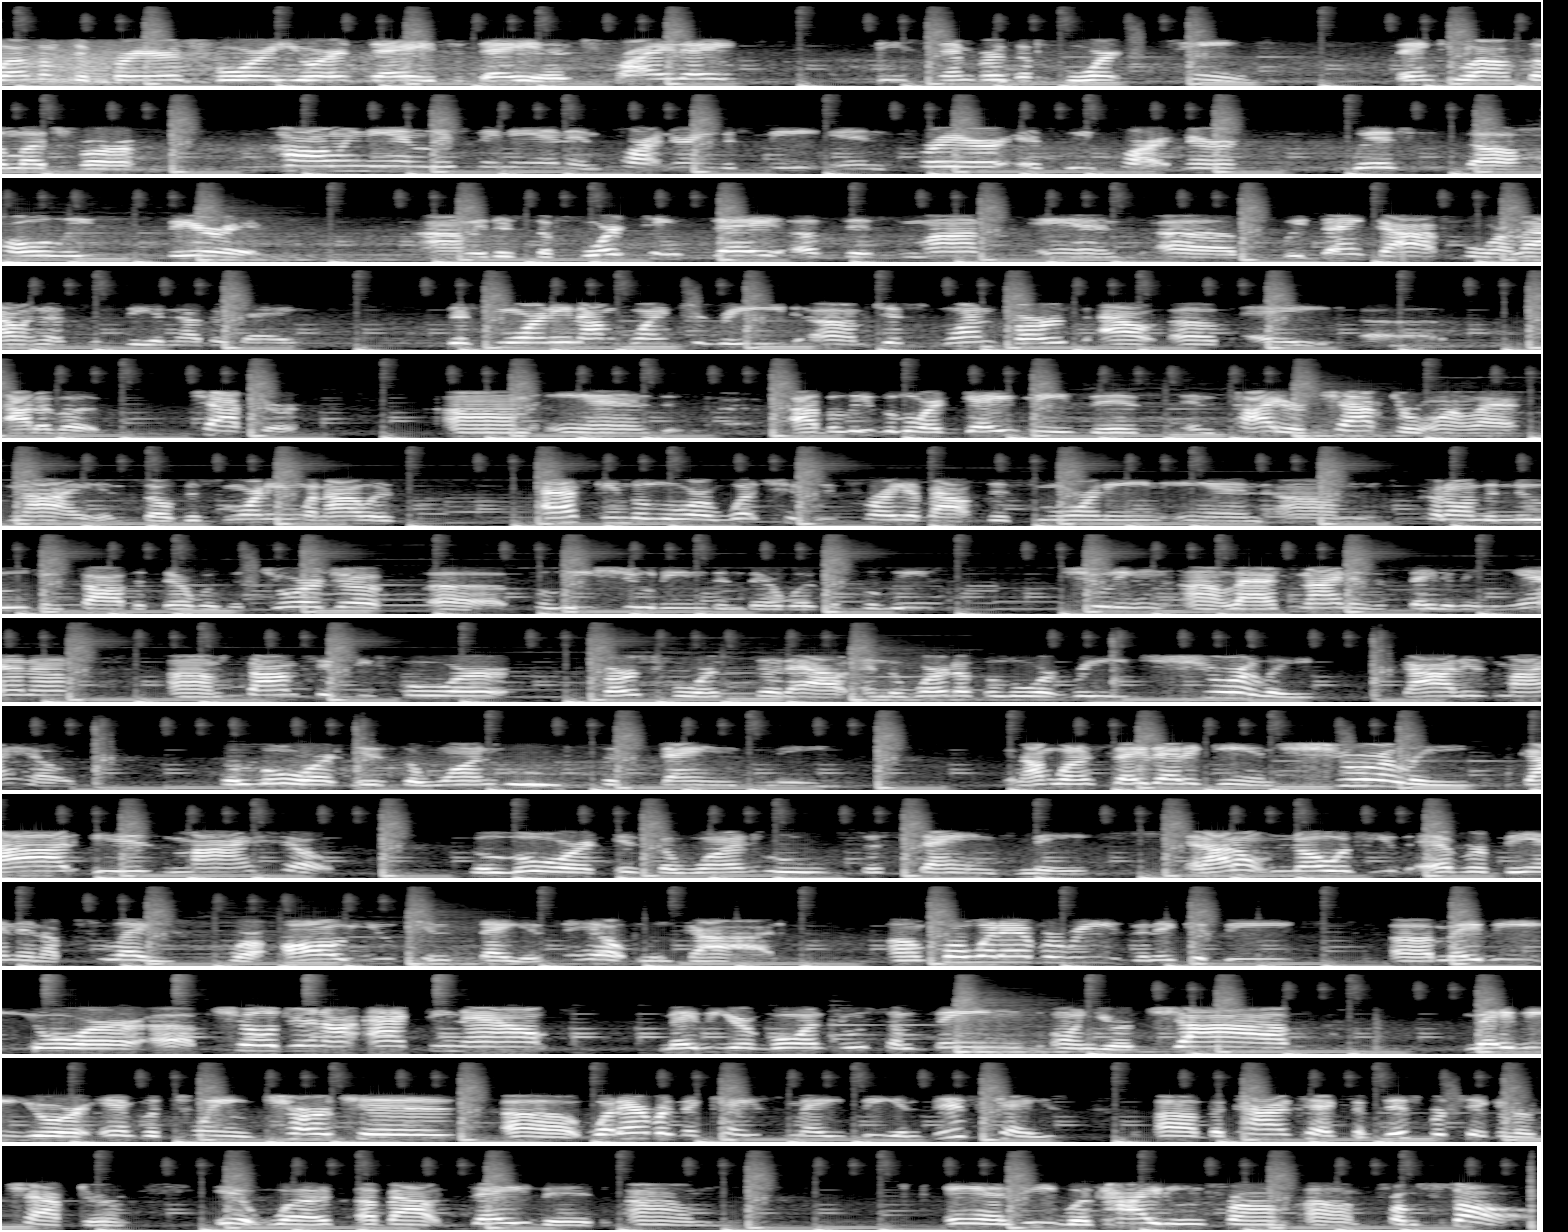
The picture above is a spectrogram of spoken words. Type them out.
welcome to Prayers for Your Day. Today is Friday, December the 14th. Thank you all so much for calling in, listening in, and partnering with me in prayer as we partner with the Holy Spirit. Um, it is the 14th day of this month, and uh, we thank God for allowing us to see another day. This morning, I'm going to read um, just one verse out of a out of a chapter, um, and I believe the Lord gave me this entire chapter on last night. And so this morning, when I was asking the Lord, what should we pray about this morning, and um, cut on the news and saw that there was a Georgia uh, police shooting, then there was a police shooting uh, last night in the state of Indiana. Um, Psalm 54, verse 4 stood out, and the word of the Lord reads Surely God is my help. The Lord is the one who sustains me. And I'm going to say that again. Surely God is my help. The Lord is the one who sustains me. And I don't know if you've ever been in a place where all you can say is, Help me, God. Um, for whatever reason, it could be uh, maybe your uh, children are acting out. Maybe you're going through some things on your job. Maybe you're in between churches. Uh, whatever the case may be. In this case, uh, the context of this particular chapter, it was about David, um, and he was hiding from um, from Saul.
